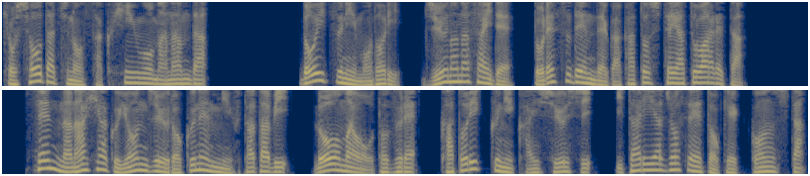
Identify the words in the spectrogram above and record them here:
巨匠たちの作品を学んだ。ドイツに戻り、17歳でドレスデンで画家として雇われた。1746年に再び、ローマを訪れ、カトリックに改宗し、イタリア女性と結婚した。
